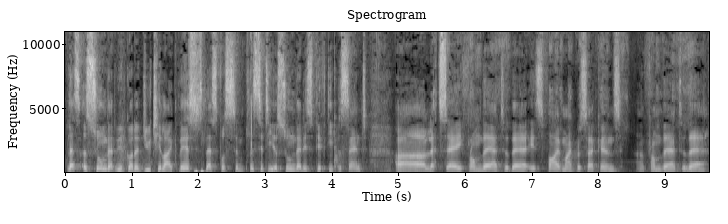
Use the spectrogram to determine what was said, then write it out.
Let's assume that we've got a duty like this. Let's, for simplicity, assume that is 50%. Uh, let's say from there to there is 5 microseconds, and from there to there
